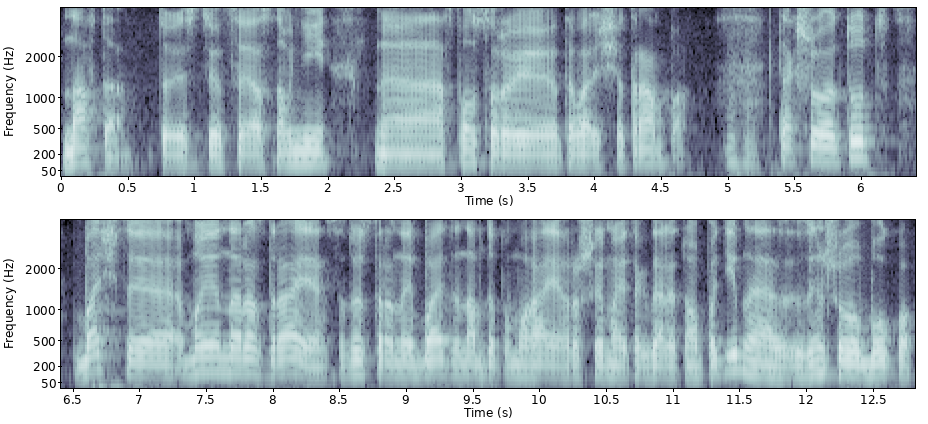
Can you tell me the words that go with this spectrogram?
нафта. Тобто це основні е, спонсори товариша Трампа. Так що тут, бачите, ми на роздраї. З однієї сторони, Байден нам допомагає грошима і так далі, тому подібне. З іншого боку,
